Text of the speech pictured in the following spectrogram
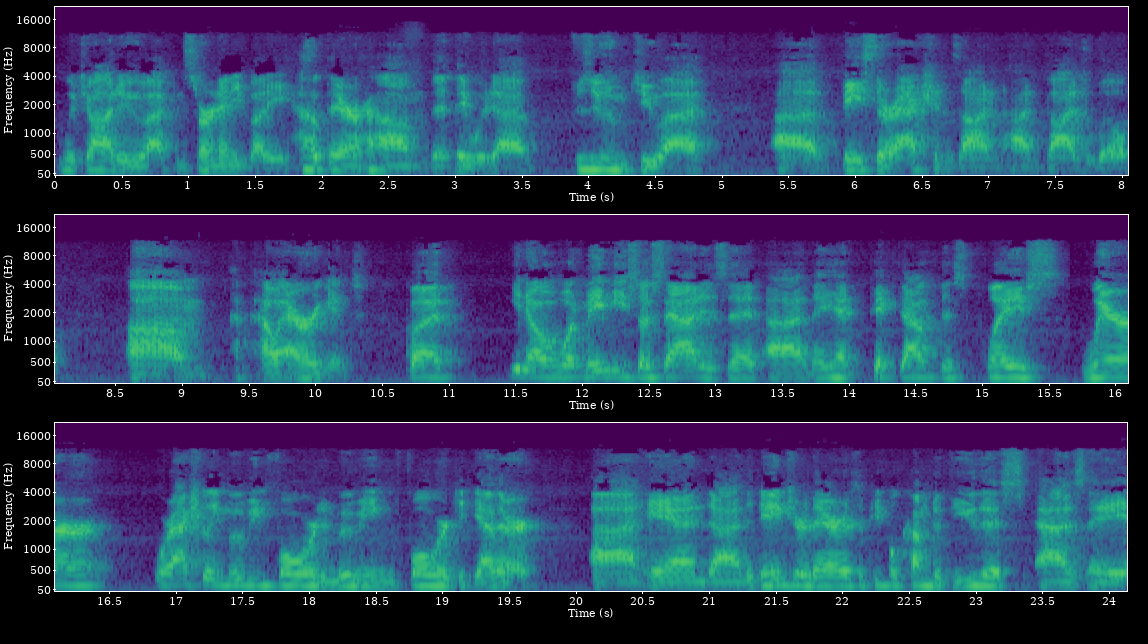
which ought to uh, concern anybody out there um, that they would uh, presume to base their actions on on God's will. Um, how arrogant! But you know what made me so sad is that uh, they had picked out this place where we're actually moving forward and moving forward together. Uh, and the danger there is that people come to view this as a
